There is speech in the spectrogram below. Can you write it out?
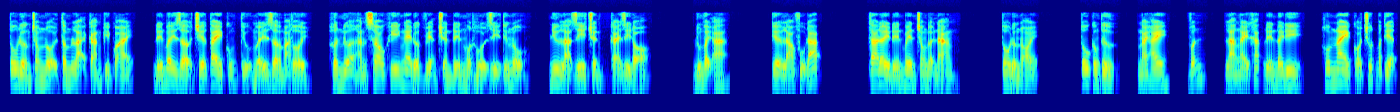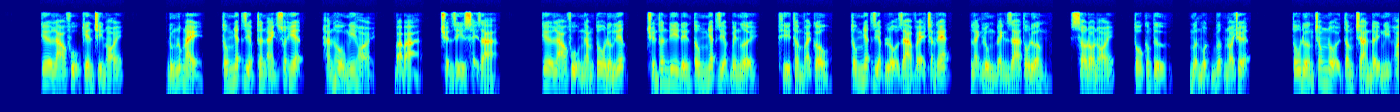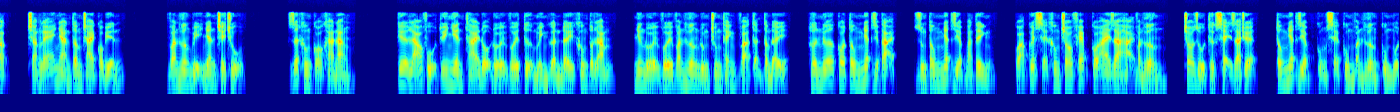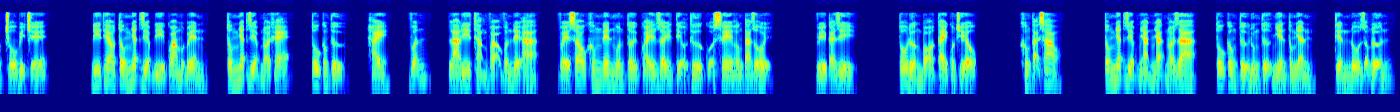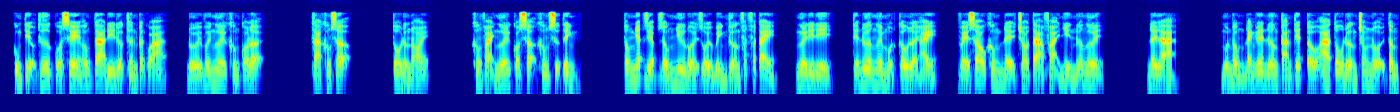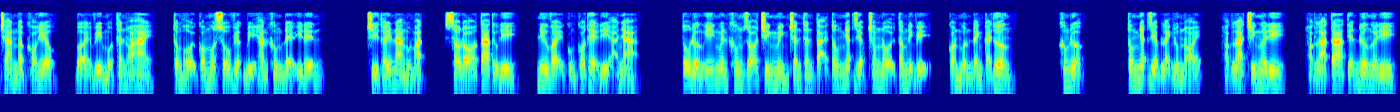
Tô đường trong nội tâm lại càng kỳ quái, đến bây giờ chia tay cũng tiểu mấy giờ mà thôi, hơn nữa hắn sau khi nghe được viện truyền đến một hồi dị tiếng nổ, như là di chuyển cái gì đó. Đúng vậy a. Kia lão phụ đáp, ta đây đến bên trong đợi nàng. Tô đường nói, tô công tử, ngài hay, vẫn là ngày khác đến đây đi hôm nay có chút bất tiện. Kia lão phụ kiên trì nói. Đúng lúc này, tông nhất diệp thân ảnh xuất hiện, hắn hồ nghi hỏi, bà bà, chuyện gì xảy ra? Kia lão phụ ngắm tô đường liếc, chuyển thân đi đến tông nhất diệp bên người, thì thầm vài câu, tông nhất diệp lộ ra vẻ chán ghét, lạnh lùng đánh giá tô đường, sau đó nói, tô công tử, mượn một bước nói chuyện. Tô đường trong nội tâm tràn đầy nghi hoặc, chẳng lẽ nhàn tâm trai có biến? Văn hương bị nhân chế trụ, rất không có khả năng. Kia lão phụ tuy nhiên thái độ đối với tự mình gần đây không tốt lắm, nhưng đối với văn hương đúng trung thành và tận tâm đấy hơn nữa có tông nhất diệp tại, dùng tông nhất diệp bản tính, quả quyết sẽ không cho phép có ai ra hại văn hương, cho dù thực xảy ra chuyện, tông nhất diệp cũng sẽ cùng văn hương cùng một chỗ bị chế. Đi theo tông nhất diệp đi qua một bên, tông nhất diệp nói khẽ, tô công tử, hay, vẫn là đi thẳng vào vấn đề a, về sau không nên muốn tới quấy giày tiểu thư của c hông ta rồi. Vì cái gì? Tô đường bó tay quân chiếu. Không tại sao? Tông nhất diệp nhàn nhạt nói ra, tô công tử đúng tự nhiên tông nhân, tiền đồ rộng lớn, cùng tiểu thư của c hông ta đi được thân cận quá, đối với ngươi không có lợi. Ta không sợ tô đường nói, không phải ngươi có sợ không sự tình. Tông nhất diệp giống như đổi rồi bình thường phất phất tay, ngươi đi đi, tiện đưa ngươi một câu lời hay, về sau không để cho ta phải nhìn nữa ngươi. Đây là, muốn đồng đánh nguyên lương tán tiết tấu a tô đường trong nội tâm tràn ngập khó hiểu, bởi vì một thân hóa hai, tổng hội có một số việc bị hắn không để ý đến. Chỉ thấy nàng một mặt, sau đó ta tự đi, như vậy cũng có thể đi à nha. Tô đường y nguyên không rõ chính mình chân thân tại tông nhất diệp trong nội tâm định vị, còn muốn đánh cái thương. Không được. Tông nhất diệp lạnh lùng nói, hoặc là chính ngươi đi hoặc là ta tiễn đưa ngươi đi.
